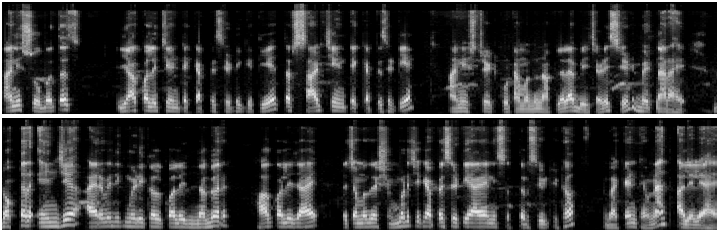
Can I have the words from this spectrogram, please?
आणि सोबतच या कॉलेजची इंटेक कॅपॅसिटी किती आहे? तर साठची इंटेक कॅपॅसिटी आहे. आणि स्टेट कोटामधून आपल्याला बेचाळीस सीट भेटणार आहे. डॉक्टर एन जे आयुर्वेदिक मेडिकल कॉलेज नगर हा कॉलेज आहे. त्याच्यामध्ये शंभरची कॅपॅसिटी आहे आणि सत्तर सीट इथं वॅकंट ठेवण्यात आलेले आहे.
